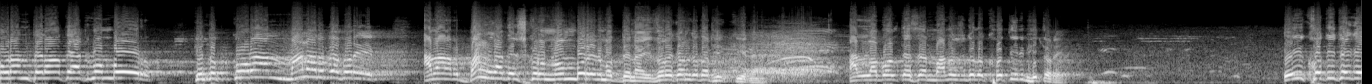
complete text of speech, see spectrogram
কোরআন তেলাওয়াতে এক নম্বর। কিন্তু কোরআন মানার ব্যাপারে আমার বাংলাদেশ কোনো নম্বরের মধ্যে নাই। জোরে কোন কথা ঠিক কি না আল্লাহ বলতেছেন, মানুষগুলো ক্ষতির ভিতরে। এই ক্ষতি থেকে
